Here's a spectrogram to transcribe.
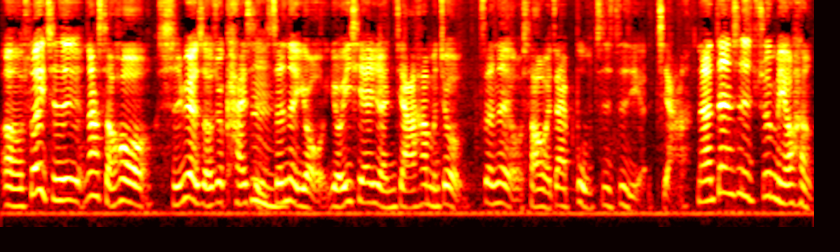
呃，所以其实那时候十月的时候就开始真的有有一些人家，他们就真的有稍微在布置自己的家，那但是就没有很。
